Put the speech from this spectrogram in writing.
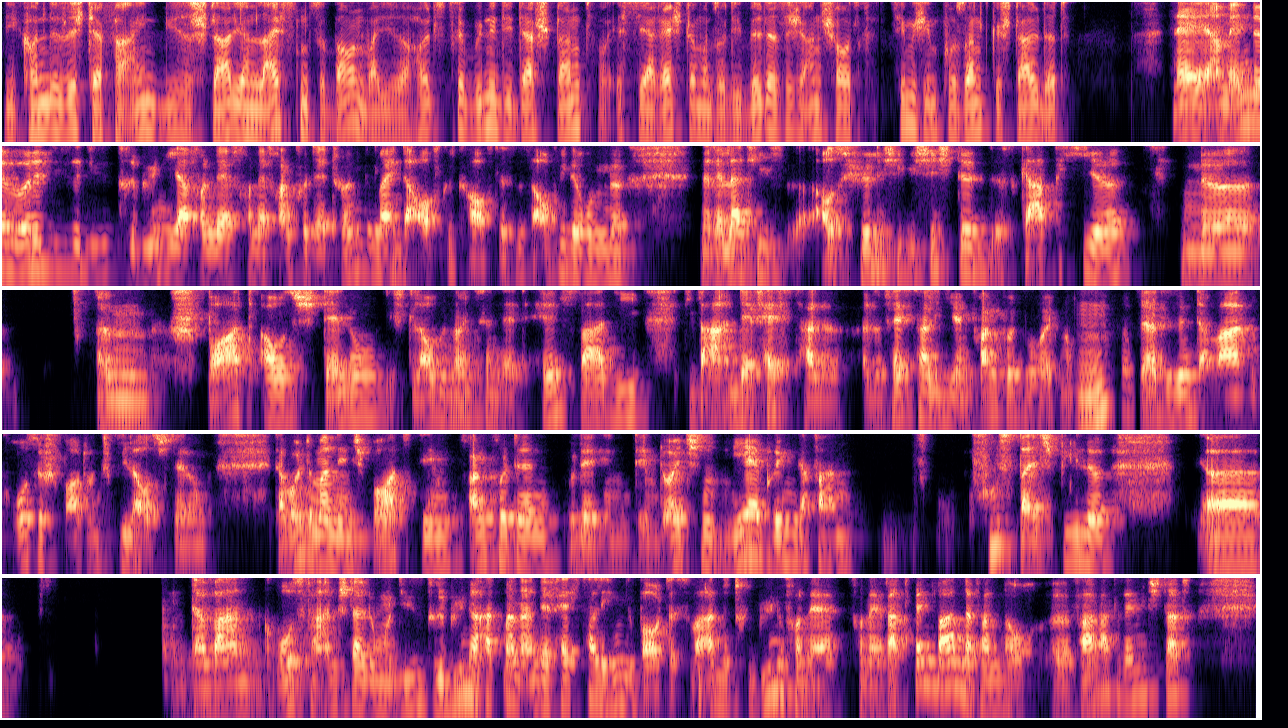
Wie konnte sich der Verein dieses Stadion leisten zu bauen? Weil diese Holztribüne, die da stand, ist ja recht, wenn man so die Bilder sich anschaut, ziemlich imposant gestaltet. Nee, am Ende wurde diese, diese Tribüne ja von der, von der Frankfurter Turngemeinde aufgekauft. Das ist auch wiederum eine, eine relativ ausführliche Geschichte. Es gab hier eine ähm, Sportausstellung, ich glaube 1911 war die, die war an der Festhalle, also Festhalle hier in Frankfurt, wo heute noch mhm. Konzerte sind, da war eine große Sport- und Spielausstellung. Da wollte man den Sport den Frankfurtern oder den, den Deutschen näher bringen, da waren Fußballspiele, äh, da waren Großveranstaltungen und diese Tribüne hat man an der Festhalle hingebaut. Das war eine Tribüne von der, von der Radrennbahn, da fanden auch äh, Fahrradrennen statt.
